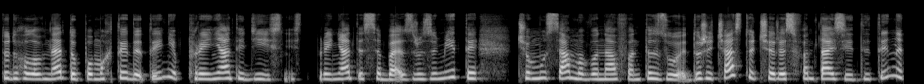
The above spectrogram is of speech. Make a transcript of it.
Тут головне допомогти дитині прийняти дійсність, прийняти себе, зрозуміти, чому саме вона фантазує. Дуже часто через фантазії дитини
